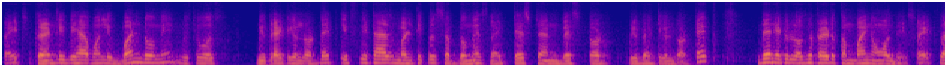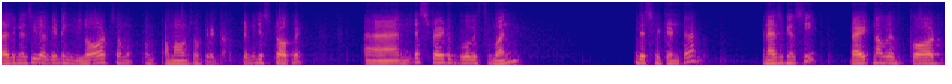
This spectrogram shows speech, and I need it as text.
right? So currently we have only one domain which was bpractical.tech if it has multiple subdomains like test and best.bpractical.tech then it will also try to combine all these right? So as you can see we are getting lots of amounts of data. Let me just stop it. And let's try to go with one. Let's hit enter. And as you can see right now we've got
